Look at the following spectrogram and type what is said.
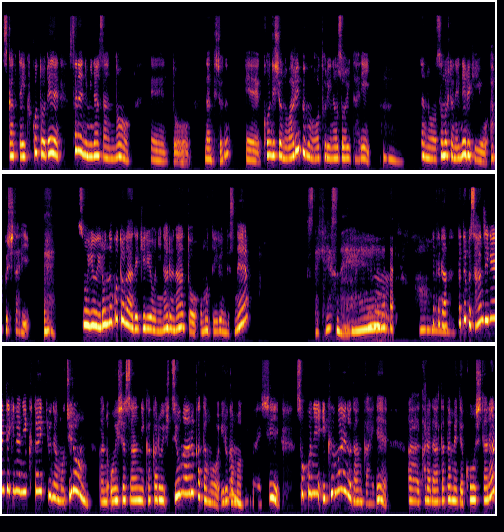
使っていくことで、さらに皆さんの、えっと、なんていうの、えーコンディションの悪い部分を取り除いたり、うんあの、その人のエネルギーをアップしたり、え、そういういろんなことができるようになるなと思っているんですね。素敵ですね。うんだから、例えば三次元的な肉体っていうのはもちろん、あの、お医者さんにかかる必要がある方もいるかもわからないし、そこに行く前の段階で、あー体温めてこうしたらっ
